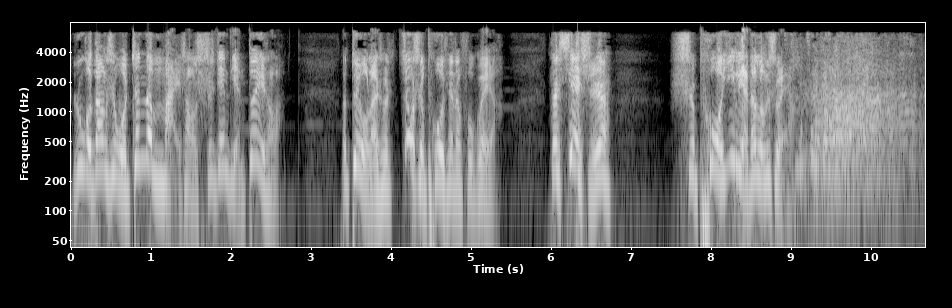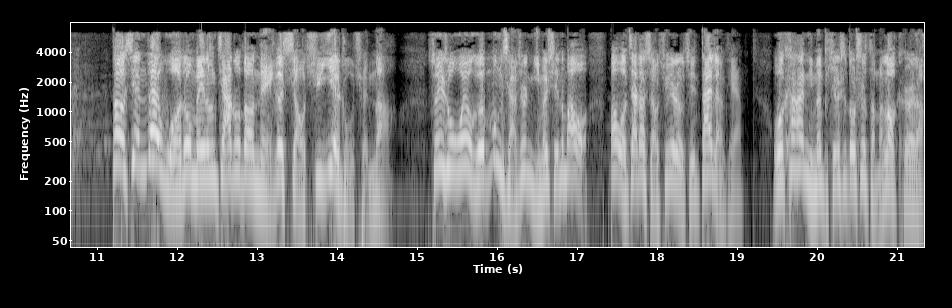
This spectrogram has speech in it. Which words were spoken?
如果当时我真的买上了，时间点对上了，对我来说就是泼天的富贵啊！但现实是泼一脸的冷水啊！到现在我都没能加入到哪个小区业主群呢。所以说我有个梦想，就是你们谁能把我把我加到小区业主群待两天，我看看你们平时都是怎么唠嗑的。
